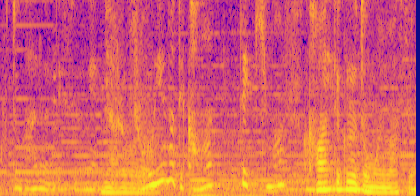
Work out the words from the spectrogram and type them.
ことがあるんですよね。うん、そういうのって変わってきますか、ね、変わってくると思いますよ。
